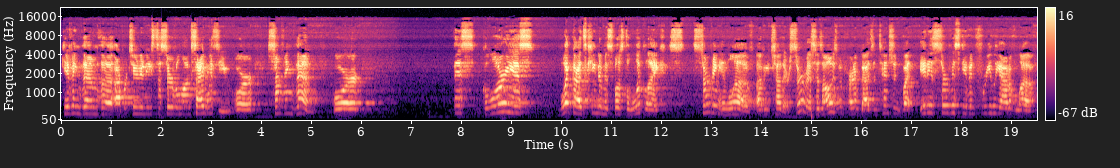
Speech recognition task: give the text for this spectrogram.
giving them the opportunities to serve alongside with you, or serving them, or this glorious what God's kingdom is supposed to look like serving in love of each other. Service has always been part of God's intention, but it is service given freely out of love,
